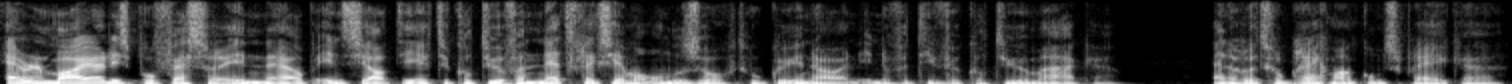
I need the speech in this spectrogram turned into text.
Aaron Meyer, die is professor in, eh, op INSEAD, die heeft de cultuur van Netflix helemaal onderzocht. Hoe kun je nou een innovatieve cultuur maken? En Rutger Bregman komt spreken.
